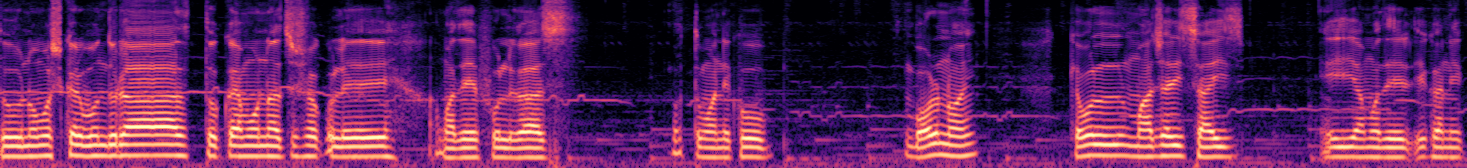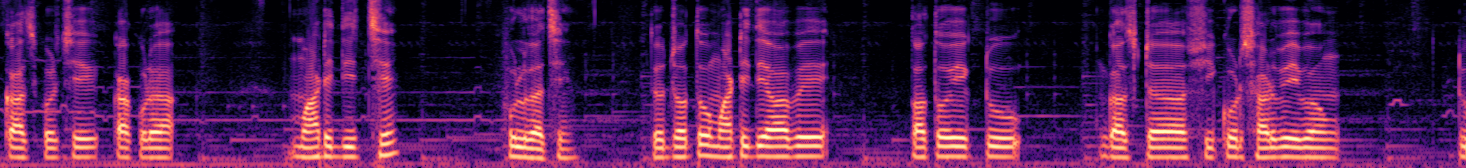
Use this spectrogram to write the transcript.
তো নমস্কার বন্ধুরা, তো কেমন আছো সকলে? আমাদের ফুল গাছ বর্তমানে খুব বড় নয়, কেবল মাঝারি সাইজ এই আমাদের এখানে কাজ করছে, কাকুরা মাটি দিচ্ছে ফুল গাছে। তো যত মাটি দেওয়া হবে তত একটু গাছটা শিকড় ছাড়বে এবং একটু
